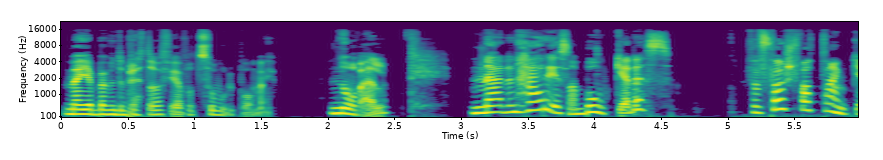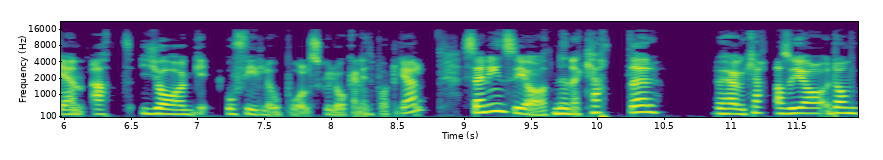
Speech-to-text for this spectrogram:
Men jag behöver inte berätta varför jag har fått sol på mig. Nåväl, när den här resan bokades för först var tanken att jag och Fille och Paul skulle åka ner till Portugal. Sen inser jag att mina katter behöver katt, alltså jag, de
